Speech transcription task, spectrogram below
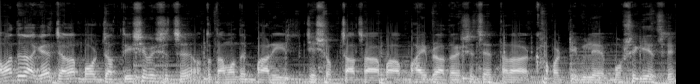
আমাদের আগে যারা বরযাত্রী হিসেবে এসেছে, অর্থাৎ আমাদের বাড়ির যেসব চাচা বা ভাই ব্রাদার এসেছে, তারা খাবার টেবিলে বসে গিয়েছে।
